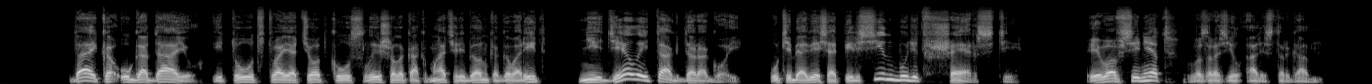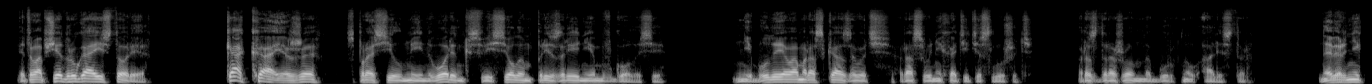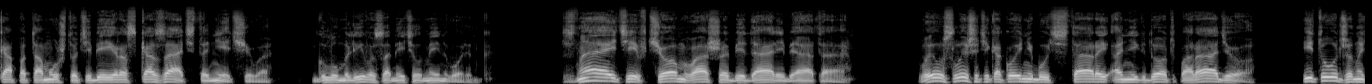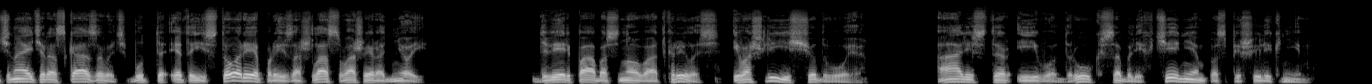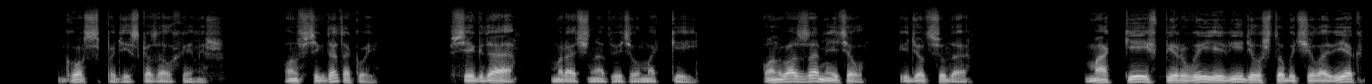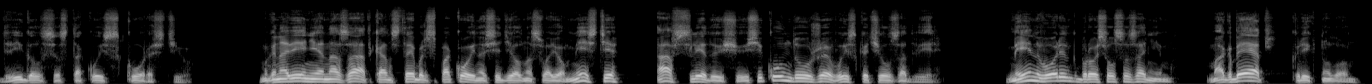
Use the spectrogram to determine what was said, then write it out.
Дай-ка угадаю, и тут твоя тетка услышала, как мать ребенка говорит, «Не делай так, дорогой, у тебя весь апельсин будет в шерсти». «И вовсе нет», — возразил Алистер Ган. «Это вообще другая история». «Какая же?» — спросил Мейнворинг с веселым презрением в голосе. «Не буду я вам рассказывать, раз вы не хотите слушать», — раздраженно буркнул Алистер. «Наверняка потому, что тебе и рассказать-то нечего», — глумливо заметил Мейнворинг. «Знаете, в чем ваша беда, ребята? Вы услышите какой-нибудь старый анекдот по радио и тут же начинаете рассказывать, будто эта история произошла с вашей родней». Дверь паба снова открылась, и вошли еще двое. Алистер и его друг с облегчением поспешили к ним. «Господи», — сказал Хэмиш, — «он всегда такой?» «Всегда», — мрачно ответил Маккей. «Он вас заметил. Идет сюда». Маккей впервые видел, чтобы человек двигался с такой скоростью. Мгновение назад констебль спокойно сидел на своем месте, а в следующую секунду уже выскочил за дверь. Мейнворинг бросился за ним. «Макбет!» — крикнул он.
